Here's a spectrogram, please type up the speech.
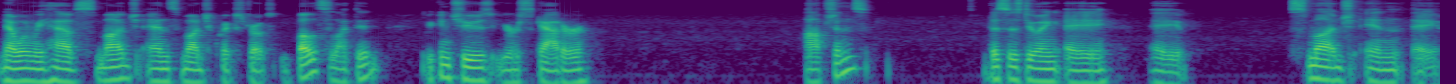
Now when we have smudge and smudge quick strokes both selected, you can choose your scatter options. This is doing a, a smudge in a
